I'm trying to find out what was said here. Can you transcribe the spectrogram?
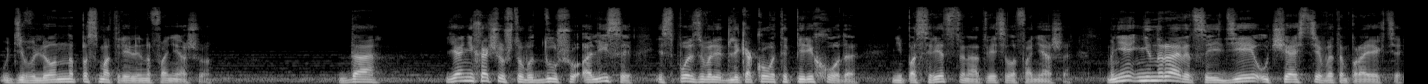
удивленно посмотрели на Фаняшу. «Да, я не хочу, чтобы душу Алисы использовали для какого-то перехода», непосредственно ответила Фаняша. «Мне не нравится идея участия в этом проекте.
